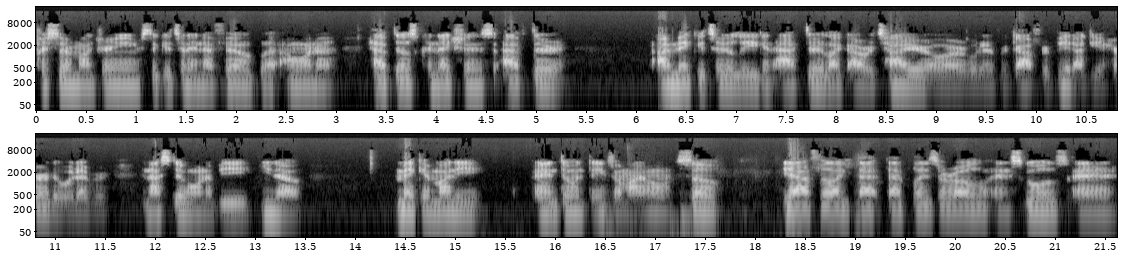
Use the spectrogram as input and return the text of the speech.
pursue my dreams to get to the NFL. But I want to have those connections after I make it to the league and after like I retire or whatever. God forbid I get hurt or whatever, and I still want to be, you know, making money and doing things on my own. So yeah, I feel like that that plays a role in schools and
